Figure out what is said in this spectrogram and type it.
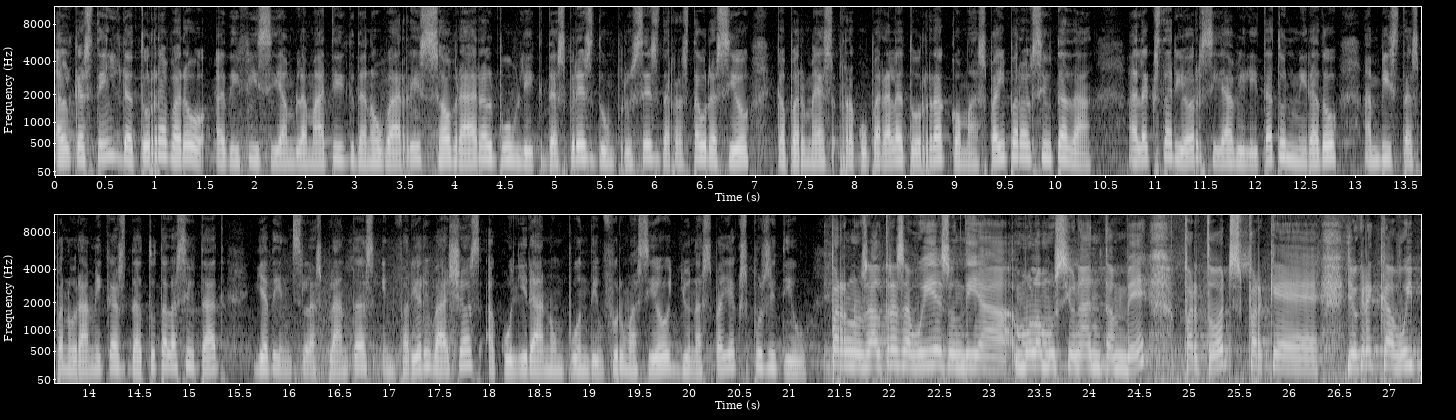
El castell de Torre Baró, edifici emblemàtic de nou barris, s'obre ara al públic després d'un procés de restauració que ha permès recuperar la torre com a espai per al ciutadà. A l'exterior s'hi ha habilitat un mirador amb vistes panoràmiques de tota la ciutat i a dins les plantes inferior i baixes acolliran un punt d'informació i un espai expositiu. Per nosaltres avui és un dia molt emocionant també per tots perquè jo crec que avui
